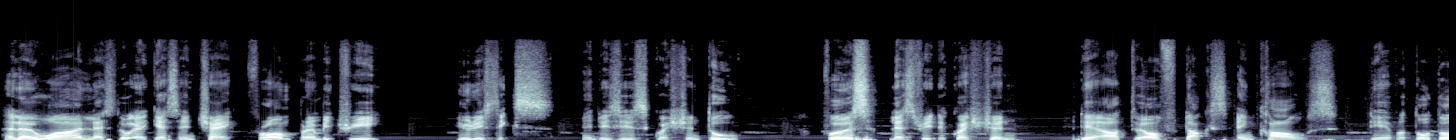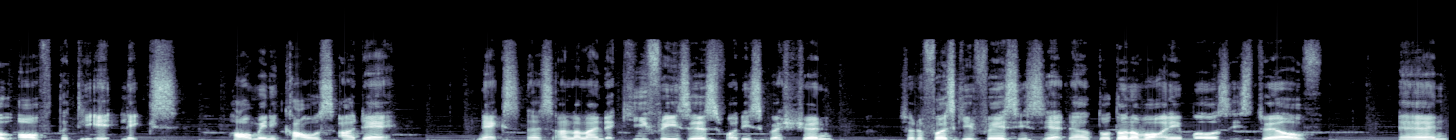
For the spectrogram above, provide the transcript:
Hello everyone, let's look at guess and check from primary 3 heuristics. And this is question 2. First, let's read the question. There are 12 ducks and cows. They have a total of 38 legs. How many cows are there? Next, let's underline the key phrases for this question. So the first key phrase is that the total number of animals is 12 and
